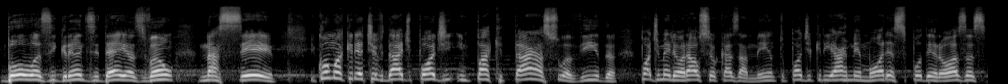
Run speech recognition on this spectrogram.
Boas e grandes ideias vão nascer. E como a criatividade pode impactar a sua vida, pode melhorar o seu casamento, pode criar memórias poderosas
